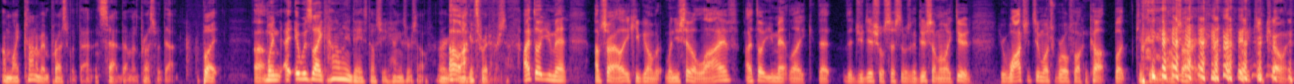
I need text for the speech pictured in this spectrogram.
I'm like kind of impressed with that. It's sad that I'm impressed with that. But when it was like, how many days till she hangs herself or, Uh. Oh, I- gets rid of herself? I thought you meant. I'm sorry. I'll let you keep going. But when you said alive, I thought you meant like that the judicial system was going to do something. I'm like, dude, you're watching too much World fucking Cup. But continue. I'm sorry. keep going.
